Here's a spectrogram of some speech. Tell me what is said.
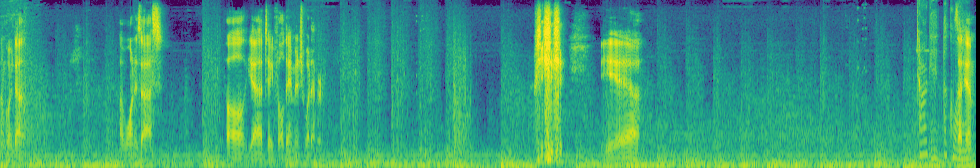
I'm going down. I want his ass. Fall, yeah, take fall damage, whatever. yeah. Target acquired. Is that him?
